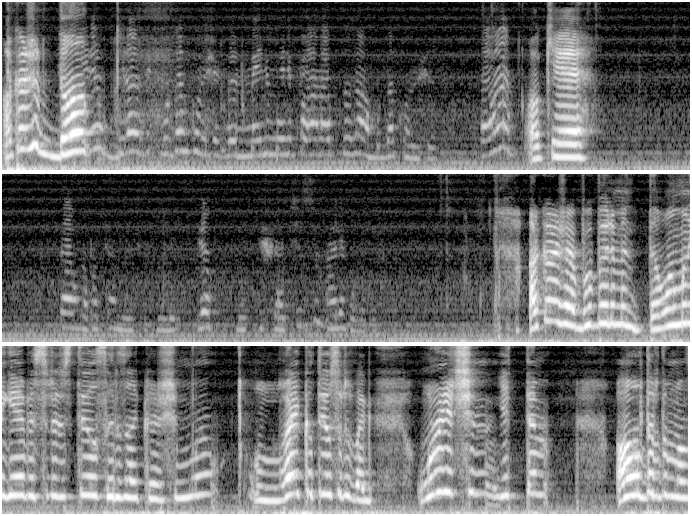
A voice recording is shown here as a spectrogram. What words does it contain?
Arkadaşlar Biraz- Birazcık buradan konuşacak. Böyle menü menü falan attığı zaman burada konuşuyoruz. Tamam. okey. Arkadaşlar bu bölümün devamını gelmesini istiyorsanız arkadaşımla like atıyorsunuz bak. Onun için gittim aldırdım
